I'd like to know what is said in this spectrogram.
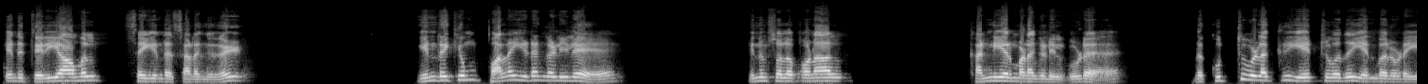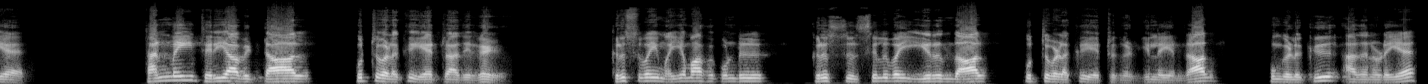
என்று தெரியாமல் செய்கின்ற சடங்குகள். இன்றைக்கும் பல இடங்களிலே இன்னும் சொல்ல போனால் மடங்களில் கூட இந்த குத்து விளக்கு ஏற்றுவது என்பதனுடைய தன்மை தெரியாவிட்டால் குத்து விளக்கு ஏற்றாதீர்கள். கிறிஸ்துவை மையமாக கொண்டு கிறிஸ்து சிலுவை இருந்தால் குத்து விளக்கு ஏற்றுங்கள். இல்லை என்றால் உங்களுக்கு அதனுடைய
